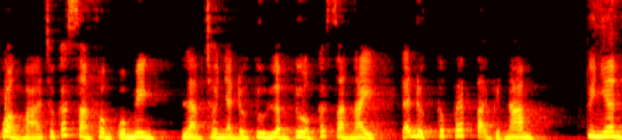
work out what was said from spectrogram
quảng bá cho các sản phẩm của mình, làm cho nhà đầu tư lầm tưởng các sản này đã được cấp phép tại Việt Nam. Tuy nhiên,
